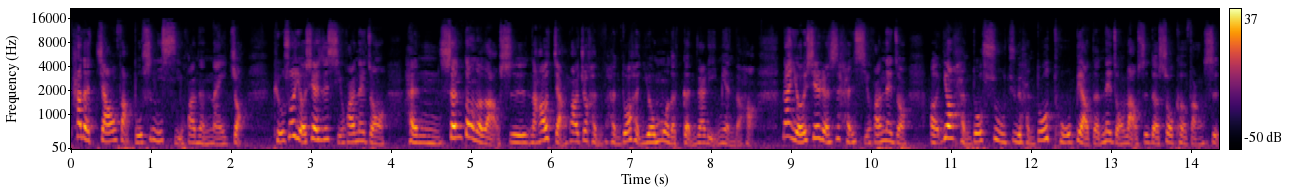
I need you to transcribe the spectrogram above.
他的教法不是你喜欢的那一种。比如说，有些人是喜欢那种很生动的老师，然后讲话就很很多很幽默的梗在里面的哈。那有一些人是很喜欢那种呃，用很多数据、很多图表的那种老师的授课方式。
